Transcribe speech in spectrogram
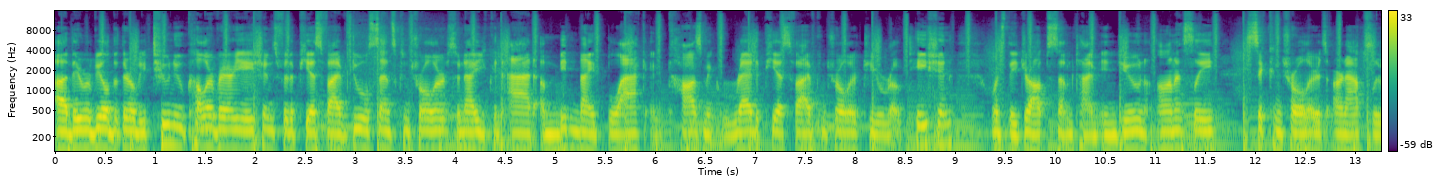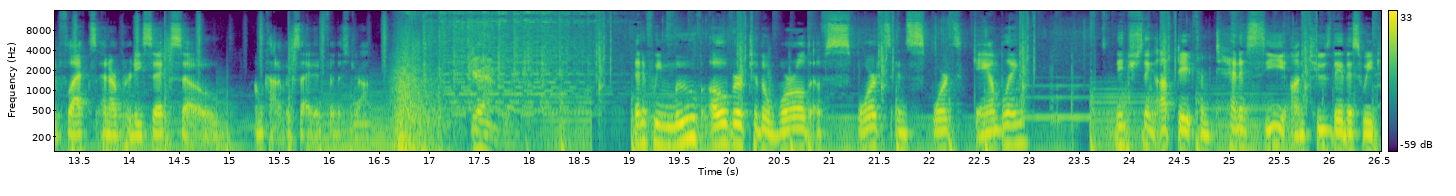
Uh, they revealed that there will be two new color variations for the PS5 DualSense controller, so now you can add a Midnight Black and Cosmic Red PS5 controller to your rotation once they drop sometime in June. Honestly, sick controllers are an absolute flex and are pretty sick, so I'm kind of excited for this drop. Gambling. Then, if we move over to the world of sports and sports gambling, an interesting update from Tennessee on Tuesday this week.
